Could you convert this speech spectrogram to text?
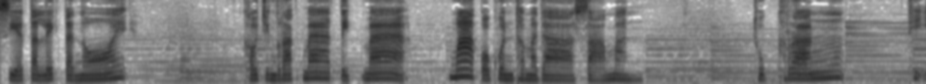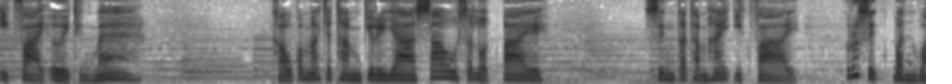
เสียแต่เล็กแต่น้อย เขาจึงรักแม่ติดแม่มากกว่าคนธรรมดาสามัญทุกครั้งที่อีกฝ่ายเอ่ยถึงแม่ เขาก็มักจะทำกิริยาเศร้าสลดไป ซึ่งก็ทำให้อีกฝ่ายรู้สึกวั่นไหว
